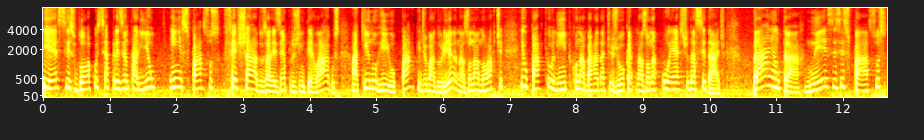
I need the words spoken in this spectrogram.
e esses blocos se apresentariam em espaços fechados, a exemplo de Interlagos, aqui no Rio, o Parque de Madureira, na Zona Norte, e o Parque Olímpico, na Barra da Tijuca, na Zona Oeste da cidade. Para entrar nesses espaços,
